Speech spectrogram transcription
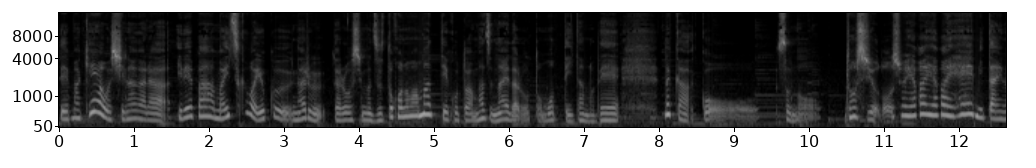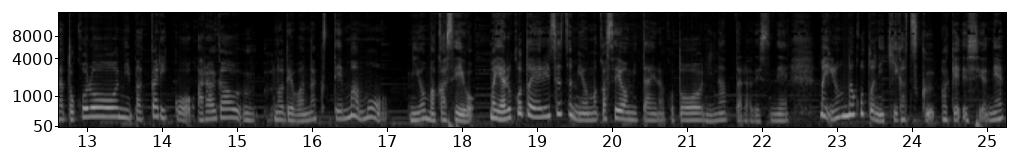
でまあ、ケアをしながらいれば、まあ、いつかは良くなるだろうし、まあ、ずっとこのままっていうことはまずないだろうと思っていたのでなんかこうそのどうしようどうしようやばいやばいへえみたいなところにばっかりこう抗うのではなくてまあもう身を任せよう、まあ、やることやりつつ身を任せようみたいなことになったらですね、まあ、いろんなことに気が付くわけですよね。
